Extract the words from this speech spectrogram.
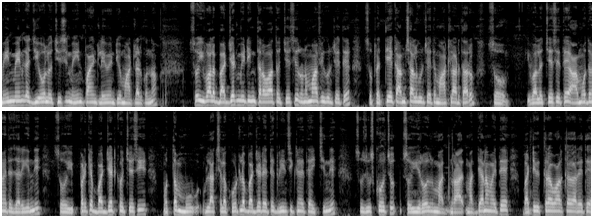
మెయిన్ మెయిన్గా జియోలో వచ్చేసి మెయిన్ పాయింట్లు ఏమేంటియో మాట్లాడుకుందాం. సో ఇవాళ బడ్జెట్ మీటింగ్ తర్వాత వచ్చేసి రుణమాఫీ గురించి అయితే సో ప్రత్యేక అంశాల గురించి అయితే మాట్లాడతారు. సో ఇవాళ వచ్చేసి అయితే ఆమోదం అయితే జరిగింది. సో ఇప్పటికే బడ్జెట్కి వచ్చేసి మొత్తం మూడు లక్షల కోట్ల బడ్జెట్ అయితే గ్రీన్ సిగ్నల్ అయితే ఇచ్చింది. సో చూసుకోవచ్చు. సో ఈరోజు మధ్యాహ్నం అయితే బట్టి విక్రమార్క గారు అయితే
